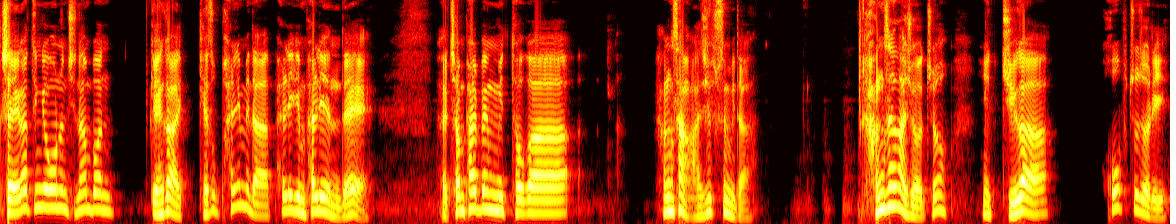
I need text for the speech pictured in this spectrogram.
자, 얘 같은 경우는 지난번, 걔가 계속 팔립니다. 팔리긴 팔리는데, 1800m가 항상 아쉽습니다. 항상 아쉬웠죠? 이 뒤가 호흡 조절이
